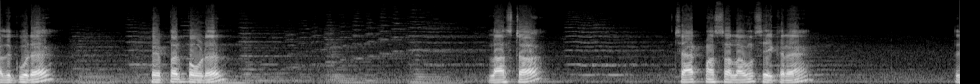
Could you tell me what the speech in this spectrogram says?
அது கூட பெப்பர் பவுடர். லாஸ்ட்டாக சாட் மசாலாவும் சேர்க்குறேன். இந்த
